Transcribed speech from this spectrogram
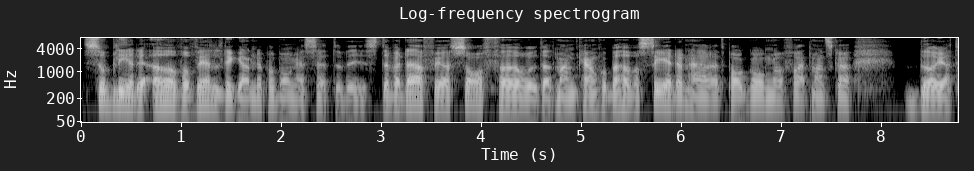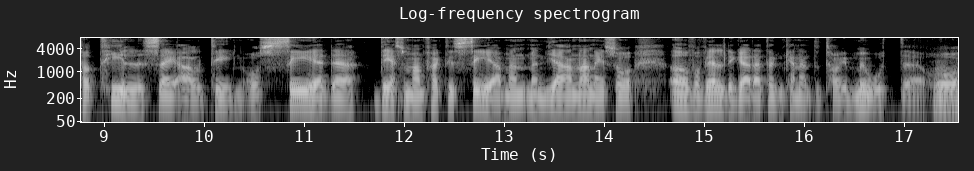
så blir det överväldigande på många sätt och vis. Det var därför jag sa förut att man kanske behöver se den här ett par gånger för att man ska börja ta till sig allting och se det, det som man faktiskt ser men, men hjärnan är så överväldigad att den kan inte ta emot det. Mm.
